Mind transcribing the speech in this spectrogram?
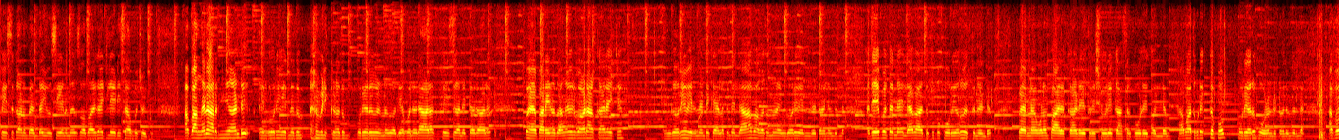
ഫേസ് കാണുമ്പോൾ എന്താ യൂസ് ചെയ്യണമെന്ന് സ്വാഭാവികമായിട്ട് ലേഡീസ് ആകുമ്പോൾ ചോദിക്കും. അപ്പോൾ അങ്ങനെ അറിഞ്ഞാണ്ട് എൻക്വയറി വരുന്നതും വിളിക്കുന്നതും കൊറിയർ വരുന്നതും അതേപോലെ ഒരാളെ ഫേസ് കണ്ടിട്ട് ഒരാൾ പറയുന്നതും അങ്ങനെ ഒരുപാട് ആൾക്കാരായിട്ട് എൻക്വയറി വരുന്നുണ്ട്. കേരളത്തിന്റെ എല്ലാ ഭാഗത്തു നിന്നും എൻക്വയറി വരുന്നുണ്ട് കേട്ടോ. അലഹമില്ല അതേപോലെ തന്നെ എല്ലാ ഭാഗത്തേക്കും ഇപ്പോൾ കൊറിയറും എത്തുന്നുണ്ട്. ഇപ്പോൾ എറണാകുളം പാലക്കാട് തൃശ്ശൂർ കാസർഗോഡ് കൊല്ലം ആ ഭാഗത്തു കൂടെ ഒക്കെ ഇപ്പോൾ കൊറിയർ പോകുന്നുണ്ട് കേട്ടോ അല്ലൊന്നുമില്ല അപ്പോൾ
